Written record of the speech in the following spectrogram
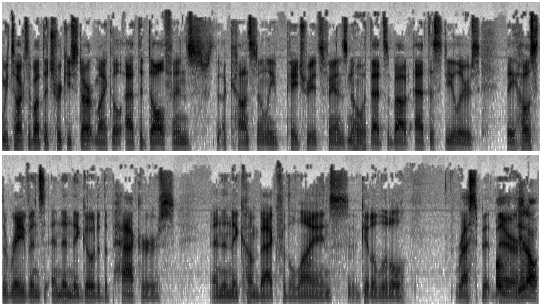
We talked about the tricky start, Michael, at the Dolphins. Uh, constantly, Patriots fans know what that's about. At the Steelers, they host the Ravens, and then they go to the Packers, and then they come back for the Lions. Get a little respite there. Well, you know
